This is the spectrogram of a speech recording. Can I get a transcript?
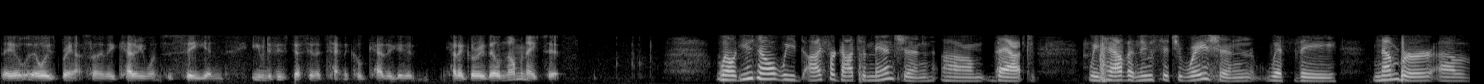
they, they always bring out something the Academy wants to see, and even if it's just in a technical category, category they'll nominate it. Well, you know, we I forgot to mention um, that we have a new situation with the number of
